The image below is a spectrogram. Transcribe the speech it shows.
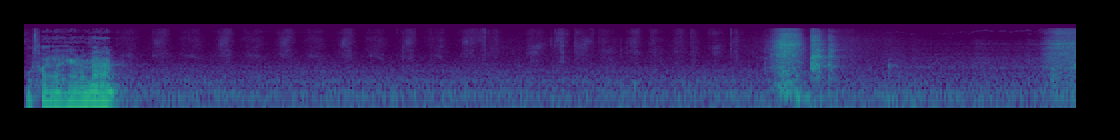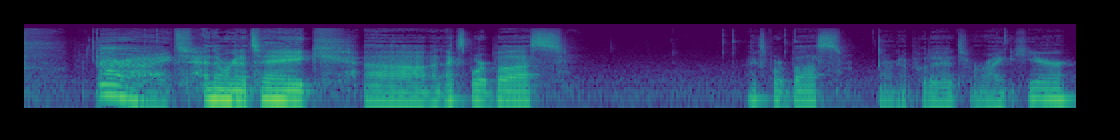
We'll find out here in a minute. All right, and then we're gonna take uh, an export bus. Export bus. And we're gonna put it right here.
